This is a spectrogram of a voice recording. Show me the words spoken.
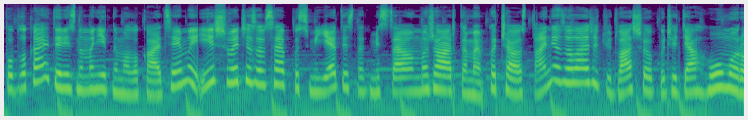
поблукаєте різноманітними локаціями і швидше за все посмієтесь над місцевими жартами. Хоча останнє залежить від вашого почуття гумору.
